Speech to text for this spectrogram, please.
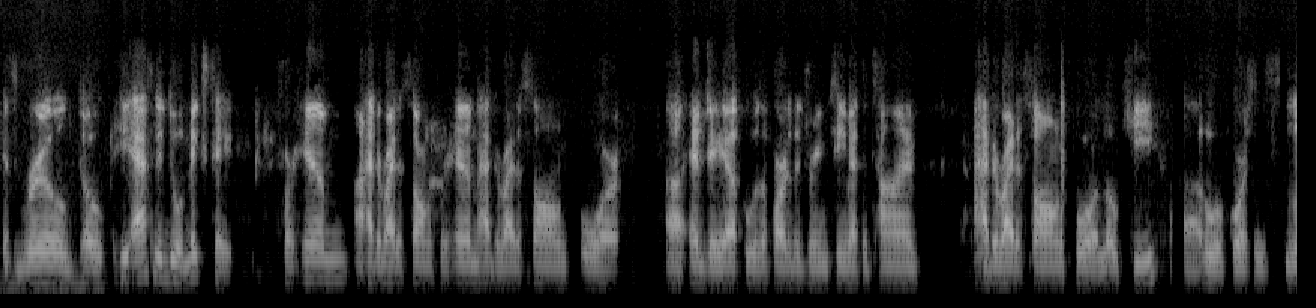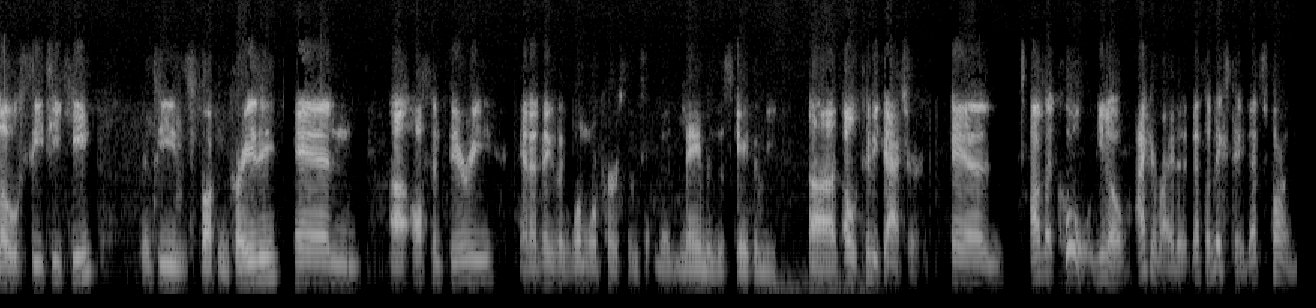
It's real dope. He asked me to do a mixtape for him. I had to write a song for him. I had to write a song for uh, MJF, who was a part of the Dream Team at the time. I had to write a song for Low Key, uh, who of course is Low CT Key, because he's fucking crazy, and uh, Austin Theory, and I think it's like one more person. The name is escaping me. Uh, oh, Timmy Thatcher, and I was like, cool, you know, I can write it. That's a mixtape. That's fun,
